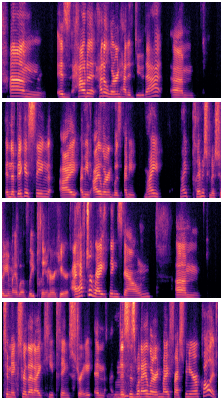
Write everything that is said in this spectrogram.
um is how to how to learn how to do that. Um and the biggest thing I I mean I learned was I mean my my plan is going to show you my lovely planner here. I have to write things down um to make sure that I keep things straight. And mm-hmm. this is what I learned my freshman year of college.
